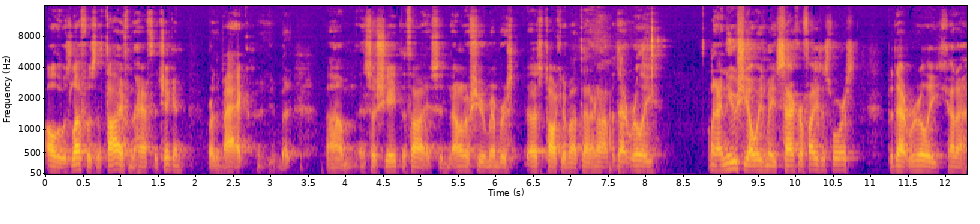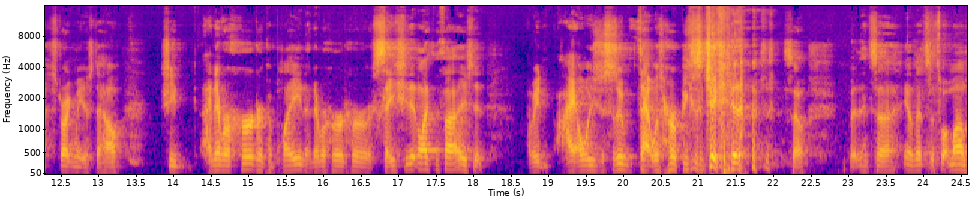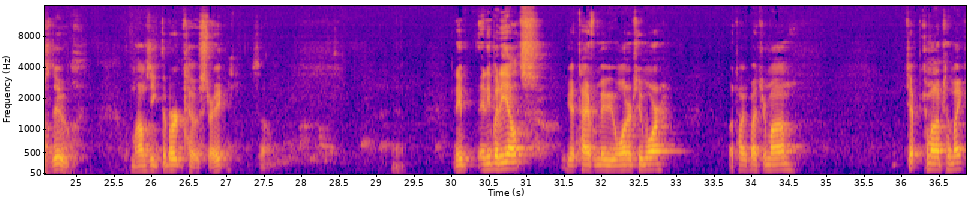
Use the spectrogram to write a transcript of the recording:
all that was left was the thigh from the half of the chicken or the back. But Um, and so she ate the thighs. And I don't know if she remembers us talking about that or not, but that really, and I knew she always made sacrifices for us, but that really kind of struck me as to how she, I never heard her complain. I never heard her say she didn't like the thighs. It, I mean, I always just assumed that was her piece of chicken. so, but it's, uh, you know, that's, that's what moms do. Moms eat the burnt toast, right? So, yeah. Any, anybody else? We got time for maybe one or two more? Want to talk about your mom? Chip, come on up to the mic.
